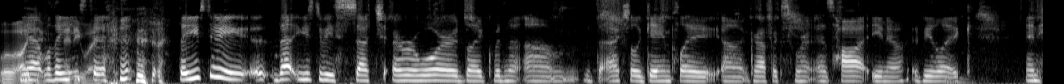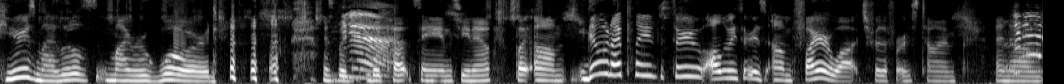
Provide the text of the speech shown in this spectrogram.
well, yeah, do, well, they anyway. used to. they used to be. That used to be such a reward. Like when the um the actual gameplay uh, graphics weren't as hot. You know, it'd be like, and here's my little my reward. As the the Yeah. cutscenes, you know. But um, you know what I played through all the way through is um Firewatch for the first time, and um,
